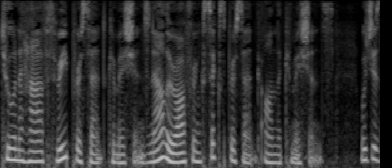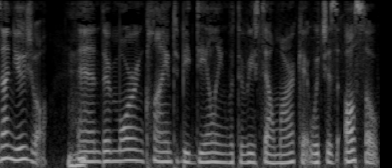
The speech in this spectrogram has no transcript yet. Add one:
two and a half, three percent commissions. Now they're offering six percent on the commissions, which is unusual. Mm-hmm. And they're more inclined to be dealing with the resale market, which is also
